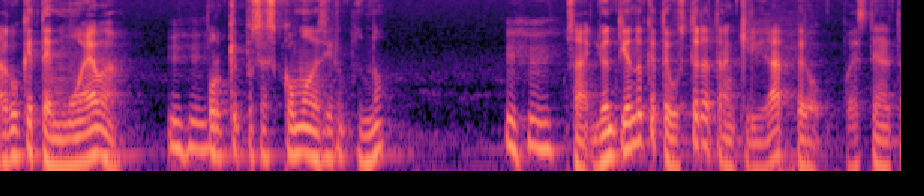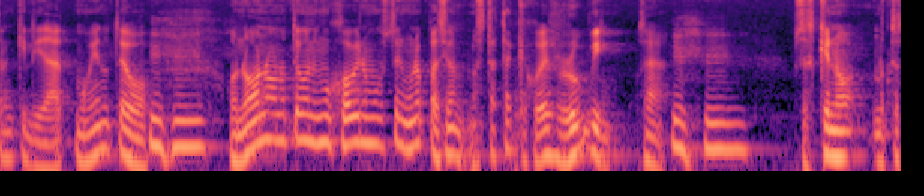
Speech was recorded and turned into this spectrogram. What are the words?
Algo que te mueva. Porque pues es como decir, pues no. O sea, yo entiendo que te guste la tranquilidad, pero puedes tener tranquilidad moviéndote o, Ujú. o no, no, no tengo ningún hobby, no me gusta ninguna pasión. No se trata de que juegues rugby. O sea, pues es que no, no te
